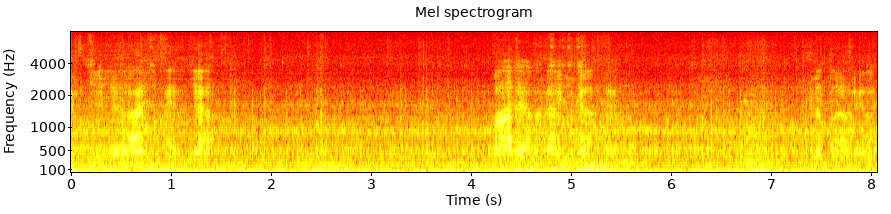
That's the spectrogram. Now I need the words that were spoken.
actileler erken Baren erken Gönderleri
